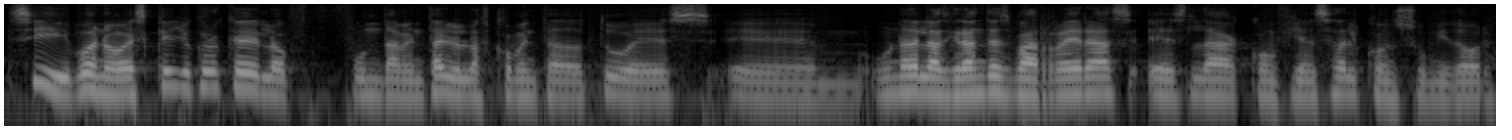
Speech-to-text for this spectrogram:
Sí, bueno, es que yo creo que lo fundamental, lo has comentado tú, es eh, una de las grandes barreras es la confianza del consumidor.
